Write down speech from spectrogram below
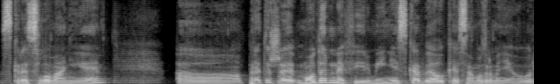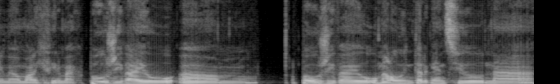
skreslovanie, uh, pretože moderné firmy, dneska veľké, samozrejme nehovoríme o malých firmách, používajú um, používajú umelú inteligenciu na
